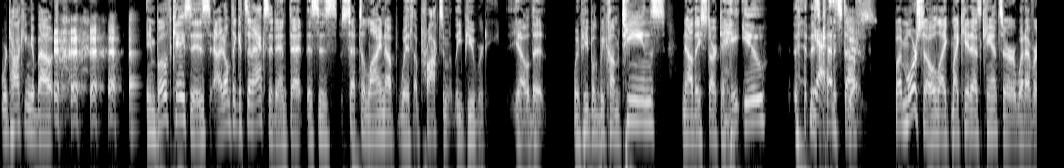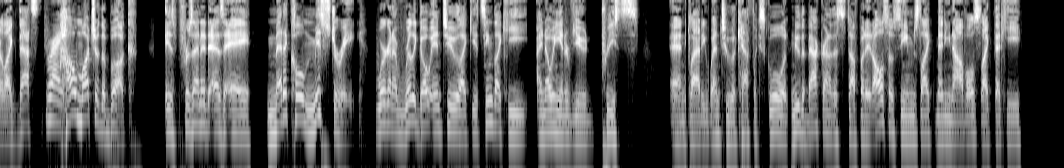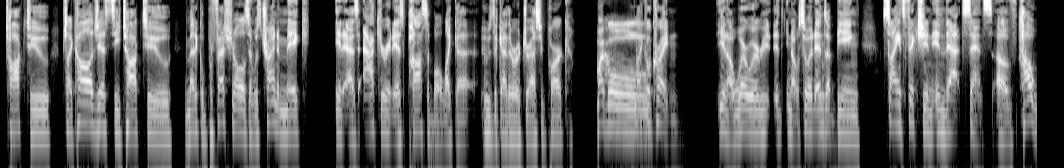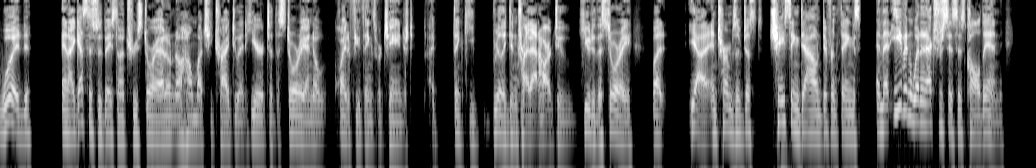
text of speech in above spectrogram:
We're talking about, in both cases, I don't think it's an accident that this is set to line up with approximately puberty. You know, that when people become teens, now they start to hate you, this yes. kind of stuff. Yes. But more so, like my kid has cancer or whatever, like that's right. how much of the book is presented as a medical mystery. We're going to really go into like, it seemed like he, I know he interviewed priests and glad he went to a Catholic school and knew the background of this stuff, but it also seems like many novels like that he talked to psychologists, he talked to medical professionals and was trying to make it as accurate as possible. Like, a, who's the guy that wrote Jurassic Park? Michael Michael Crichton. You know, where we're, you know, so it ends up being science fiction in that sense of how would and I guess this was based on a true story. I don't know how much he tried to adhere to the story. I know quite a few things were changed. I think he really didn't try that hard to hew to the story. But yeah, in terms of just chasing down different things and that even when an exorcist is called in,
